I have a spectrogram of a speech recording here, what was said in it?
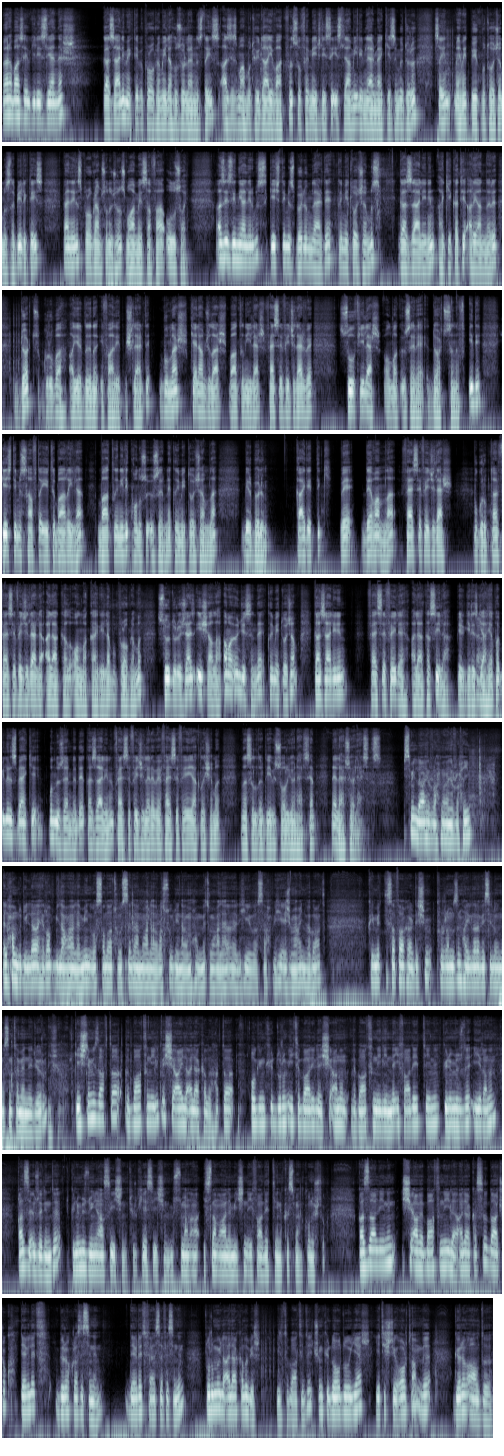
Merhaba sevgili izleyenler. Gazali Mektebi programıyla huzurlarınızdayız. Aziz Mahmut Hüdayi Vakfı Sufe Meclisi İslami İlimler Merkezi Müdürü Sayın Mehmet Büyükmut hocamızla birlikteyiz. Bendeniz program sunucunuz Muhammed Safa Ulusoy. Aziz dinleyenlerimiz geçtiğimiz bölümlerde kıymetli hocamız Gazali'nin hakikati arayanları dört gruba ayırdığını ifade etmişlerdi. Bunlar kelamcılar, batıniler, felsefeciler ve Sufiler olmak üzere dört sınıf idi. Geçtiğimiz hafta itibarıyla batınilik konusu üzerine kıymetli hocamla bir bölüm kaydettik ve devamla felsefeciler bu gruptan felsefecilerle alakalı olmak kaydıyla bu programı sürdüreceğiz inşallah. Ama öncesinde kıymetli hocam Gazali'nin felsefeyle alakasıyla bir girizgah evet. yapabiliriz belki. Bunun üzerine de Gazali'nin felsefecilere ve felsefeye yaklaşımı nasıldır diye bir soru yönelsem neler söylersiniz? Bismillahirrahmanirrahim. Elhamdülillahi Rabbil alemin ve salatu ve selamu ala Resulina Muhammed ve ala alihi ve sahbihi ecma'in ve ba'd. Kıymetli Safa kardeşim programımızın hayırlara vesile olmasını temenni ediyorum. İnşallah. Geçtiğimiz hafta e, batınilik ve Şia ile alakalı hatta o günkü durum itibariyle Şia'nın ve batıniliğin ne ifade ettiğini günümüzde İran'ın Gazze üzerinde günümüz dünyası için, Türkiye'si için, Müslüman İslam alemi için ne ifade ettiğini kısmen konuştuk. Gazali'nin Şia ve batını ile alakası daha çok devlet bürokrasisinin, devlet felsefesinin durumuyla alakalı bir irtibat idi. Çünkü doğduğu yer, yetiştiği ortam ve görev aldığı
